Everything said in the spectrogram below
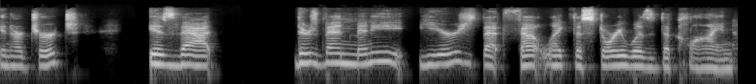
in our church is that there's been many years that felt like the story was decline.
